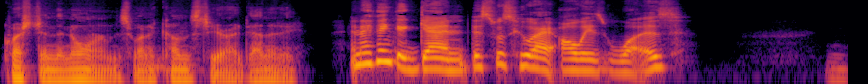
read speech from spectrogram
question the norms when it comes to your identity. And I think, again, this was who I always was. Mm.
